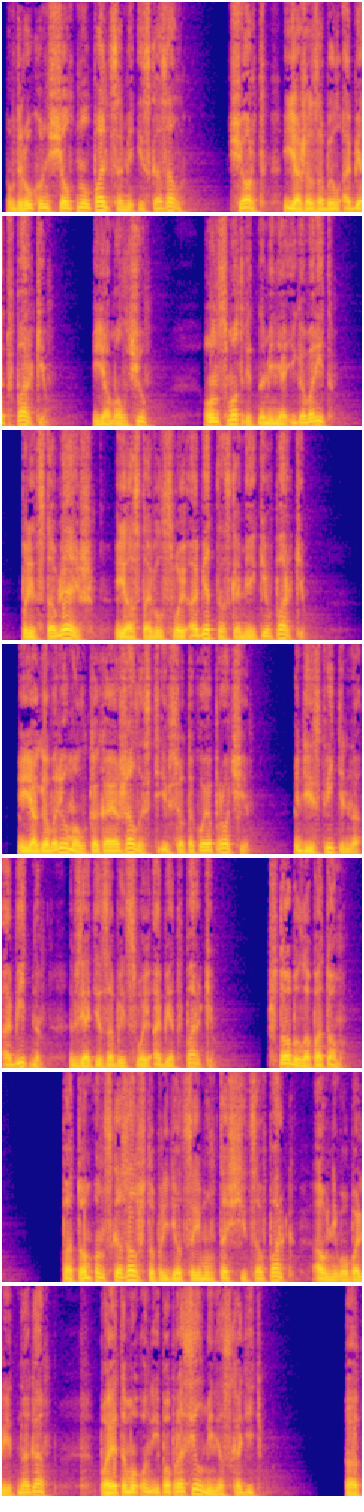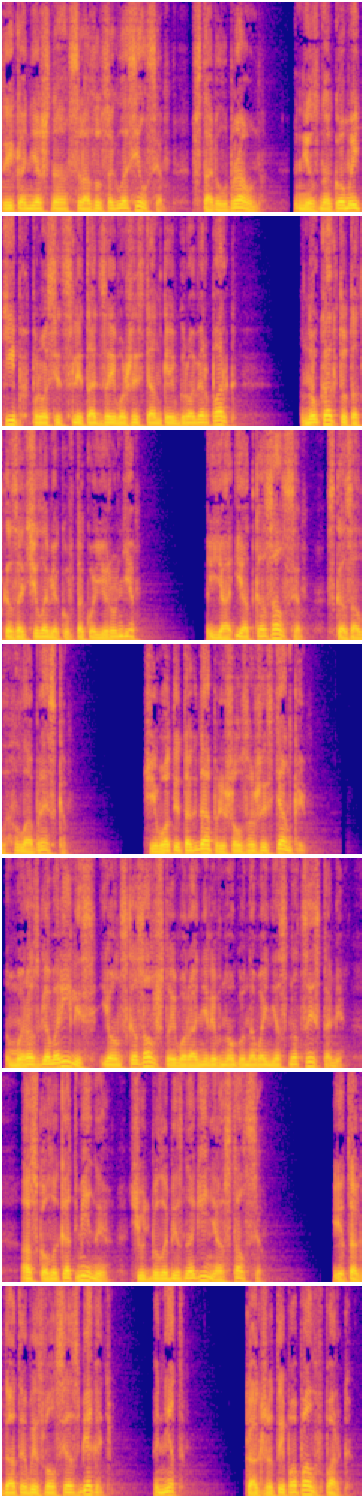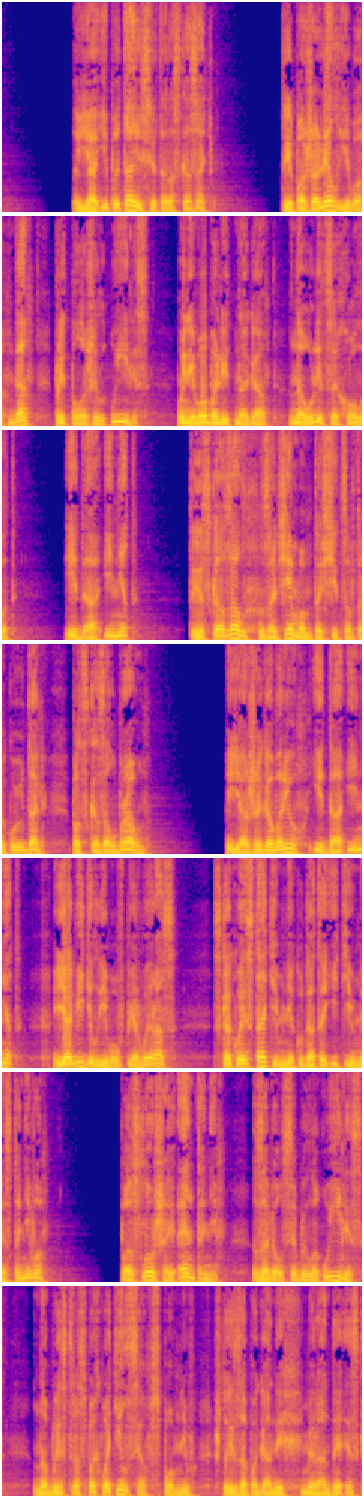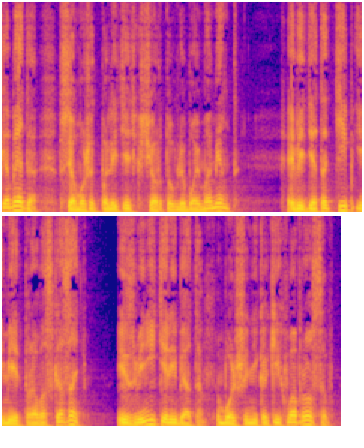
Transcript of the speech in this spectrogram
Вдруг он щелкнул пальцами и сказал, «Черт, я же забыл обед в парке». Я молчу. Он смотрит на меня и говорит, «Представляешь, я оставил свой обед на скамейке в парке». Я говорю, мол, какая жалость и все такое прочее. Действительно обидно взять и забыть свой обед в парке. Что было потом? Потом он сказал, что придется ему тащиться в парк, а у него болит нога. Поэтому он и попросил меня сходить. «А ты, конечно, сразу согласился», — вставил Браун. «Незнакомый тип просит слетать за его жестянкой в Гровер-парк. Но как тут отказать человеку в такой ерунде?» «Я и отказался», — сказал Лабреско. «Чего ты тогда пришел за жестянкой?» Мы разговорились, и он сказал, что его ранили в ногу на войне с нацистами. Осколок от мины Чуть было без ноги не остался. И тогда ты вызвался сбегать? Нет. Как же ты попал в парк? Я и пытаюсь это рассказать. Ты пожалел его, да? предположил Уиллис. У него болит нога, на улице холод. И да, и нет. Ты сказал, зачем вам тащиться в такую даль, подсказал Браун. Я же говорю, и да, и нет. Я видел его в первый раз. С какой стати мне куда-то идти вместо него? «Послушай, Энтони», — завелся было Уиллис, но быстро спохватился, вспомнив, что из-за поганых Миранды Эскобеда все может полететь к черту в любой момент. Ведь этот тип имеет право сказать «Извините, ребята, больше никаких вопросов.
